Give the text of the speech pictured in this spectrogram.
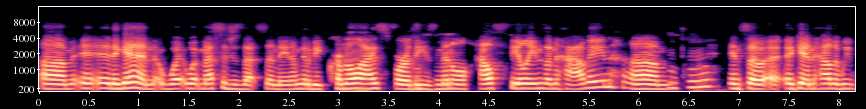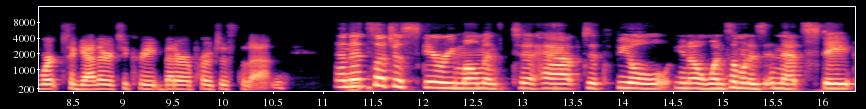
um, and, and, again, what what message is that sending? I'm going to be criminalized for these mm-hmm. mental health feelings I'm having. Um, mm-hmm. And so, again, how do we work together to create better approaches to that? And it's such a scary moment to have to feel, you know, when someone is in that state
